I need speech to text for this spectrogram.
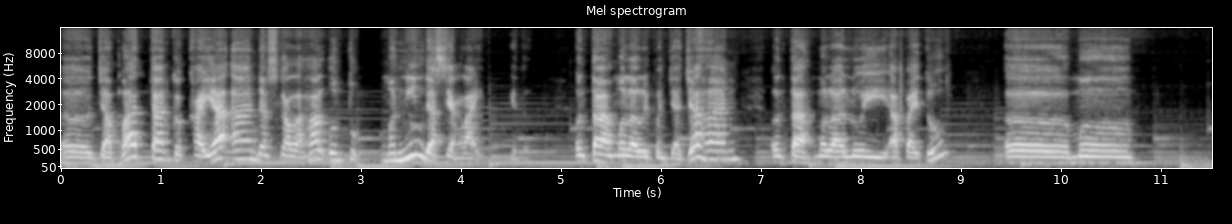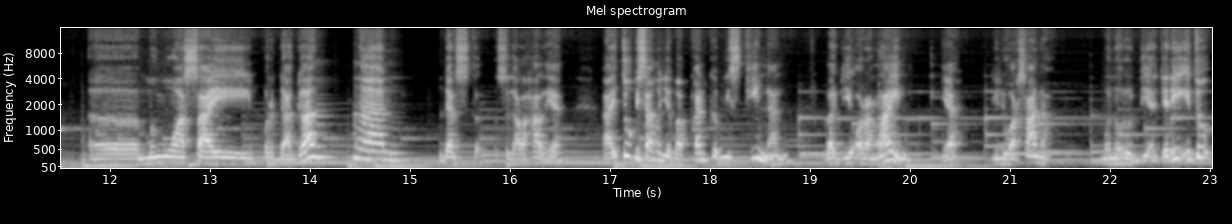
uh, jabatan, kekayaan dan segala hal untuk menindas yang lain gitu. Entah melalui penjajahan, entah melalui apa itu uh, me, uh, menguasai perdagangan dan segala hal ya. Nah, itu bisa menyebabkan kemiskinan bagi orang lain ya di luar sana menurut dia. Jadi itu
